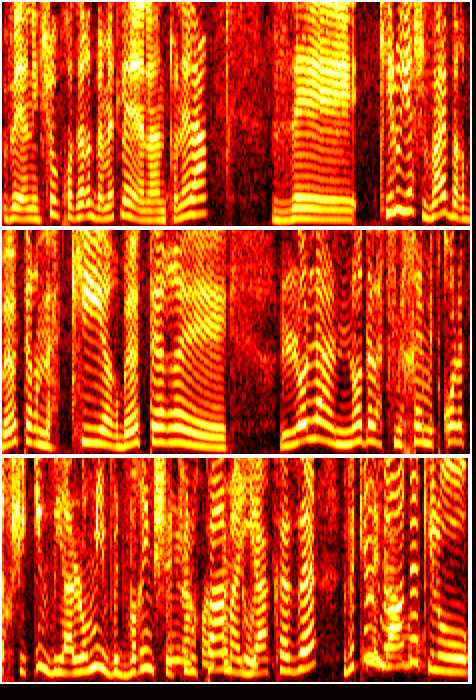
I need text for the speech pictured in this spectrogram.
ואני שוב חוזרת באמת לאנטונלה, זה כאילו יש וייב הרבה יותר נקי, הרבה יותר... אה, לא לענוד על עצמכם את כל התכשיטים ויהלומים ודברים שכאילו נכון, פעם פשוט. היה כזה, וכן לגמרי. מאוד כאילו,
